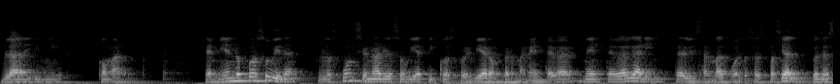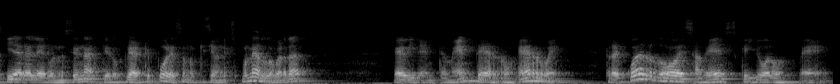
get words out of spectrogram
Vladimir Komarov. Temiendo por su vida, los funcionarios soviéticos prohibieron permanentemente a Gagarin realizar más vuelos espaciales. Pues es que ya era el héroe nacional, quiero creer que por eso no quisieron exponerlo, ¿verdad? Evidentemente era un héroe. Recuerdo esa vez que yo eh,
